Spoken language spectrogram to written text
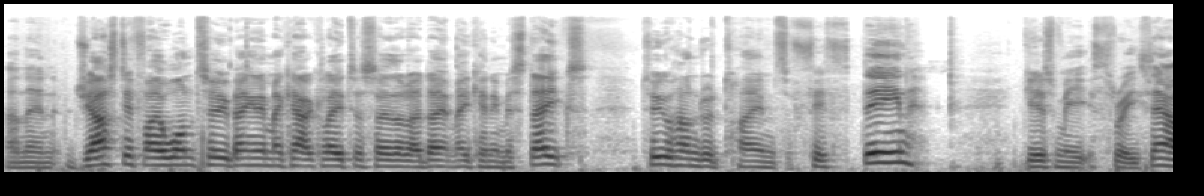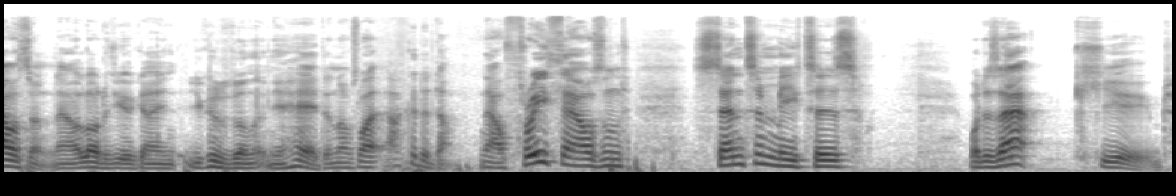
And then just if I want to, bang it in my calculator so that I don't make any mistakes, 200 times 15 gives me 3,000. Now, a lot of you are going, you could have done that in your head. And I was like, I could have done. Now, 3,000 centimeters, what is that? Cubed.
